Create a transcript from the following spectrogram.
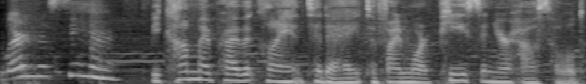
learn this sooner? Become my private client today to find more peace in your household.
